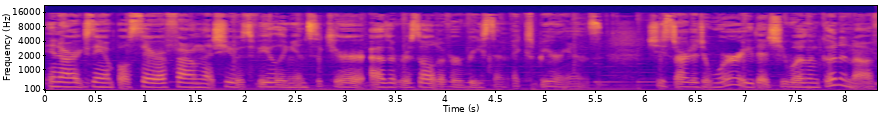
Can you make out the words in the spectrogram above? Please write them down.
In our example, Sarah found that she was feeling insecure as a result of her recent experience. She started to worry that she wasn't good enough.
